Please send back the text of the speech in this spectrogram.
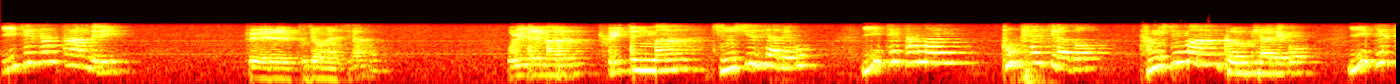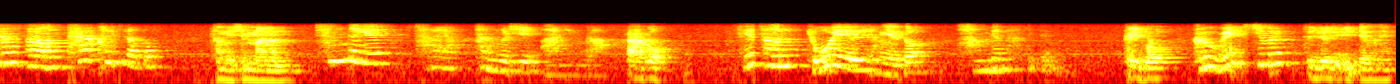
이 세상 사람들이 교회를 부정할지라도 우리들만은 그리스도인만은 진실해야 되고 이 세상만은 부패할지라도 당신만은 거룩해야 되고 이 세상 사람은 타락할지라도 당신만은 순명하게 살아야 하는 것이 아닌가라고 세상은 교회를 향해서 항변하기 때문에 그리고 그 외침을 들려주기 때문에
